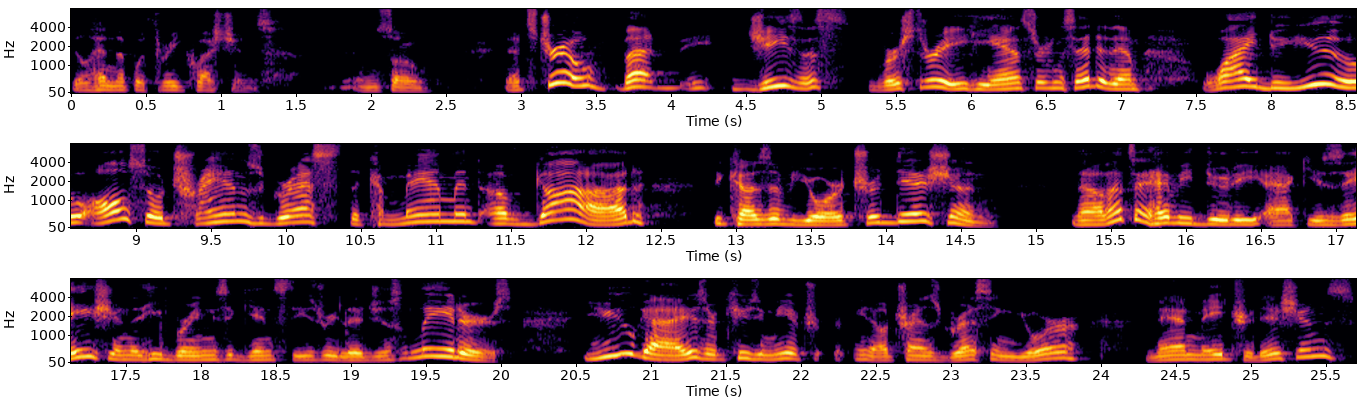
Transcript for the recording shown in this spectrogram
you'll end up with three questions. And so that's true. But Jesus, verse 3, he answered and said to them, Why do you also transgress the commandment of God because of your tradition? Now, that's a heavy duty accusation that he brings against these religious leaders. You guys are accusing me of, you know, transgressing your man-made traditions.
